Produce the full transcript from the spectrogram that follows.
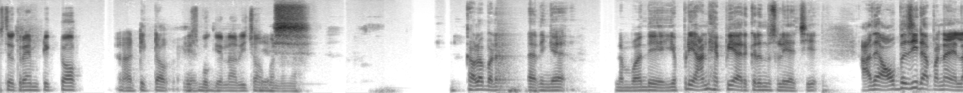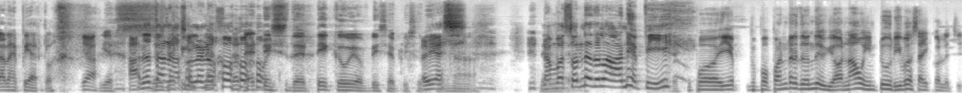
Instagram, TikTok, uh, TikTok Facebook எல்லாம் ரீச் ஆன் பண்ணுங்க கவலைப்படாதீங்க. நம்ம வந்து எப்படி அன்ஹாப்பியா இருக்குதுன்னு சொல்லியாச்சு. அதை ஆப்போசிட்டா பண்ணா எல்லாரும் ஹாப்பியா இருக்கலாம். அதை தான் நான் சொல்லணும். டேக் நம்ம சொன்னதெல்லாம் அன்ஹாப்பி இப்போ இப்போ பண்றது வந்து you are now into reverse psychology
